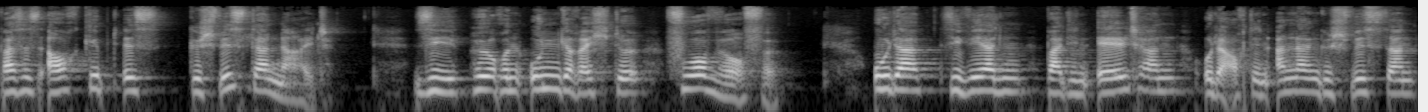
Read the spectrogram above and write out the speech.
Was es auch gibt, ist Geschwisterneid. Sie hören ungerechte Vorwürfe. Oder sie werden bei den Eltern oder auch den anderen Geschwistern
